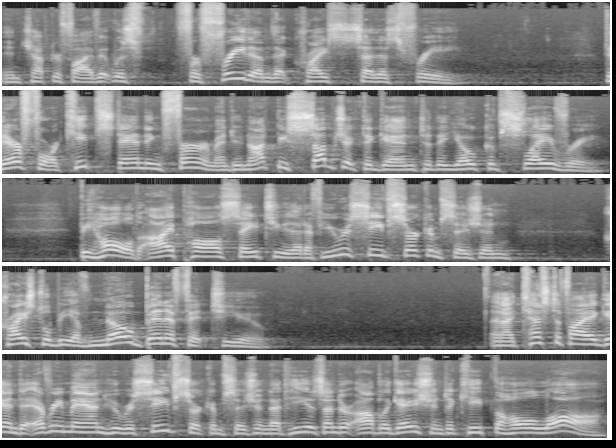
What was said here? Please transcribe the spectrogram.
in chapter 5. It was for freedom that Christ set us free. Therefore, keep standing firm and do not be subject again to the yoke of slavery. Behold, I, Paul, say to you that if you receive circumcision, Christ will be of no benefit to you. And I testify again to every man who receives circumcision that he is under obligation to keep the whole law.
